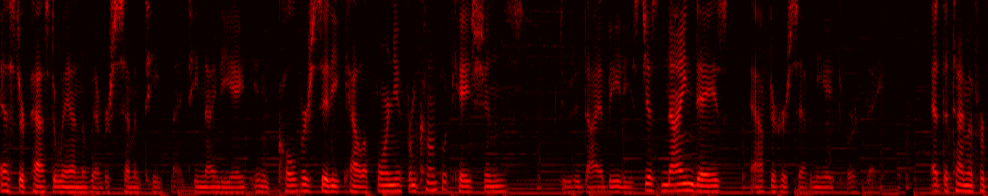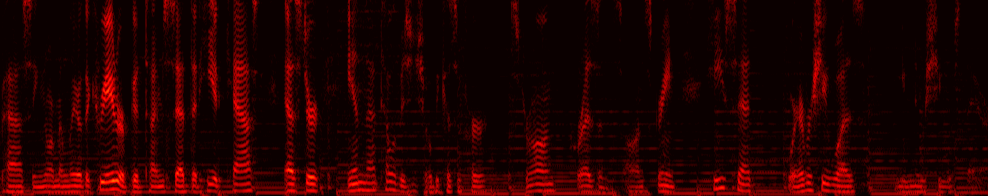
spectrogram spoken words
Esther passed away on November 17, 1998, in Culver City, California, from complications due to diabetes, just nine days after her 78th birthday. At the time of her passing, Norman Lear, the creator of Good Times, said that he had cast Esther in that television show because of her strong presence on screen. He said, wherever she was, you knew she was there.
